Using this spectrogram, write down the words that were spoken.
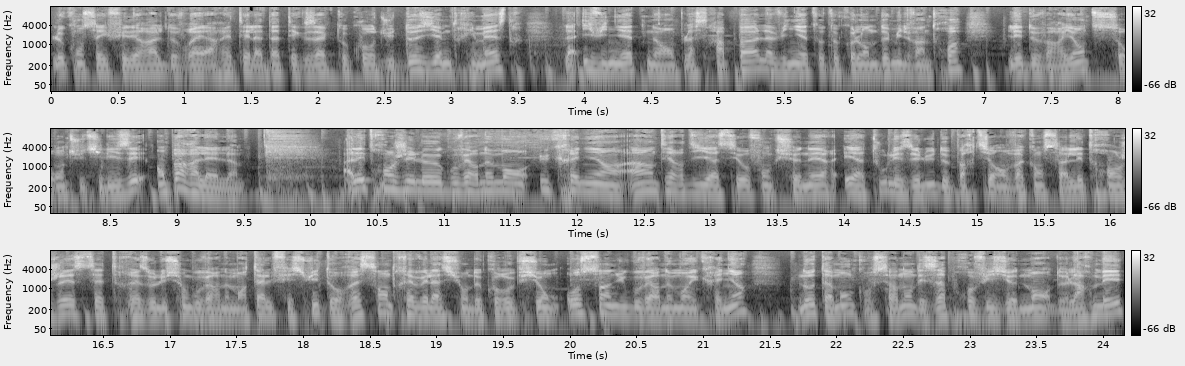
Le Conseil fédéral devrait arrêter la date exacte au cours du deuxième trimestre. La e-vignette ne remplacera pas la vignette autocollante 2023. Les deux variantes seront utilisées en parallèle. À l'étranger, le gouvernement ukrainien a interdit à ses hauts fonctionnaires et à tous les élus de partir en vacances à l'étranger. Cette résolution gouvernementale fait suite aux récentes révélations de corruption au sein du gouvernement ukrainien, notamment concernant des approvisionnements de l'armée.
